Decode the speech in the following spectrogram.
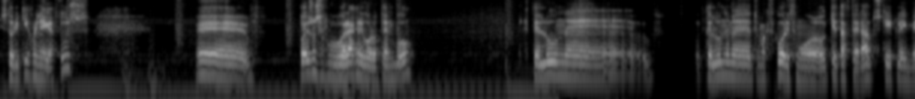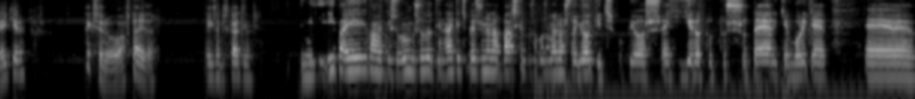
Ιστορική χρονιά για αυτούς. Ε, παίζουν σε φοβερά γρήγορο tempo εκτελούν, εκτελούν με τρομακτικό ρυθμό και τα φτερά τους και οι playmaker. Δεν ξέρω, αυτά είδα. Έχεις να πεις κάτι; Είπα, είπαμε και στο πρώτο επεισόδιο ότι οι Nuggets παίζουν ένα μπάσκετ προσαρμοσμένο στο Jokic, ο οποίος έχει γύρω του τους σουτέρ και μπορεί και ε,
